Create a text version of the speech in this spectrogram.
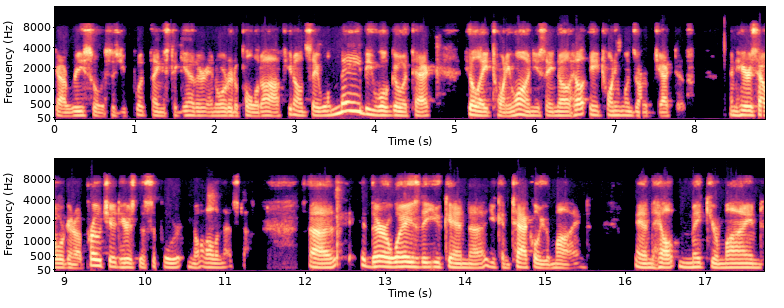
got resources. You put things together in order to pull it off. You don't say, well, maybe we'll go attack Hill 821. You say, no, Hill 821 is our objective. And here's how we're going to approach it. Here's the support, you know, all of that stuff. Uh, there are ways that you can uh, you can tackle your mind and help make your mind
